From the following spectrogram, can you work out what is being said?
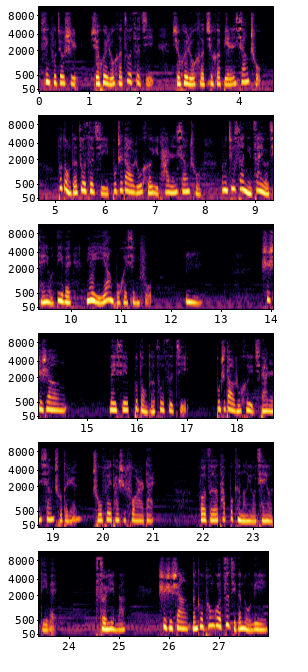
幸福就是学会如何做自己，学会如何去和别人相处。不懂得做自己，不知道如何与他人相处，那么就算你再有钱有地位，你也一样不会幸福。嗯，事实上，那些不懂得做自己，不知道如何与其他人相处的人，除非他是富二代，否则他不可能有钱有地位。所以呢，事实上，能够通过自己的努力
